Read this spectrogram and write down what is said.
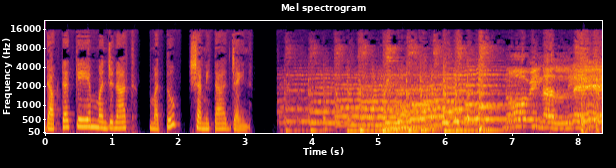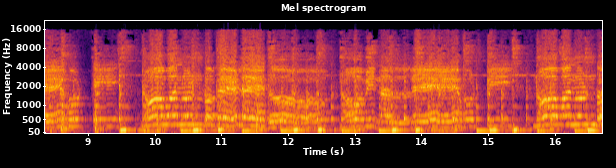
ಡಾಕ್ಟರ್ ಕೆಎಂ ಮಂಜುನಾಥ್ ಮತ್ತು ಶಮಿತಾ ಜೈನ್. ನೋವಿನಲ್ಲೇ ಹುಟ್ಟಿ, ನೋವನುಂಡು ಬೆಳೆದು, ನೋವಿನಲ್ಲೇ ಹುಟ್ಟಿ, ನೋವನುಂಡು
